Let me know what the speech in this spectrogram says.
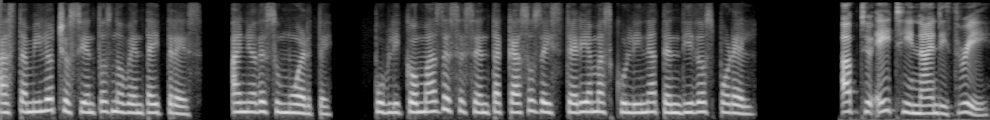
Hasta 1893, año de su muerte, publicó más de 60 casos de histeria masculina atendidos por él. Up to 1893,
